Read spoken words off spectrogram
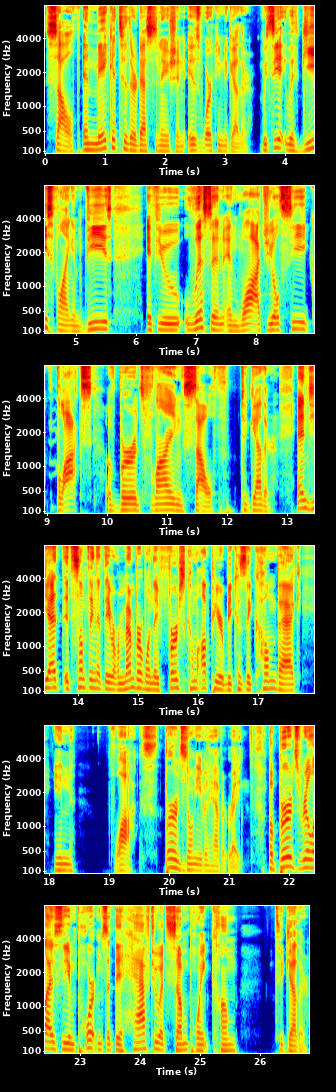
south and make it to their destination is working together. We see it with geese flying in V's. If you listen and watch, you'll see flocks of birds flying south together. And yet, it's something that they remember when they first come up here because they come back in flocks. Birds don't even have it right. But birds realize the importance that they have to at some point come together.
